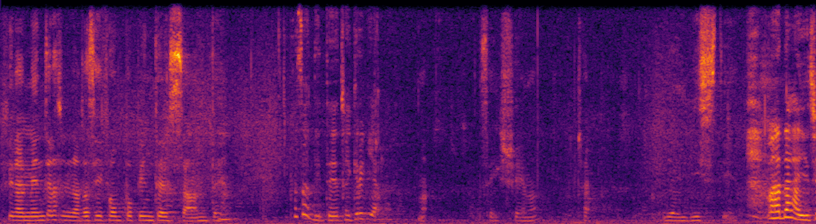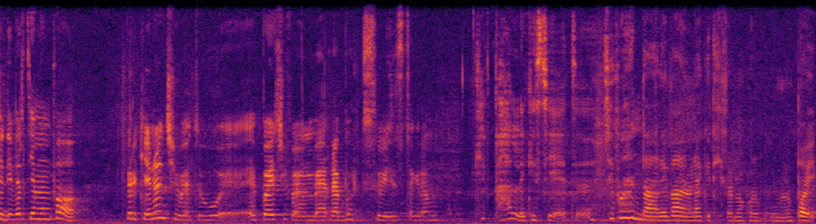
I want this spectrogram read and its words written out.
Finalmente la giornata si fa un po' più interessante. Cosa dite? Ci aggreghiamo? Ma sei scema? Cioè, li hai visti? Ma dai, ci divertiamo un po'. Perché non ci vai tu e, poi ci fai un bel report su Instagram? Che palle che siete. Ci puoi andare, vai, non è che ti ferma qualcuno. Poi,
